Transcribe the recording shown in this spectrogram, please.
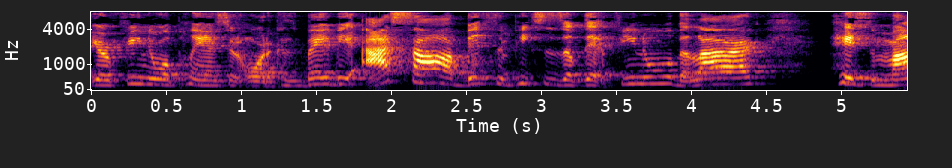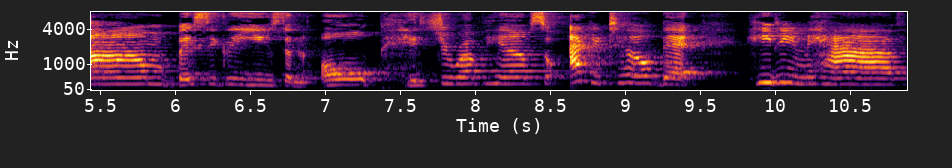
your funeral plans in order? Because baby, I saw bits and pieces of that funeral, the live. His mom basically used an old picture of him, so I could tell that he didn't have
